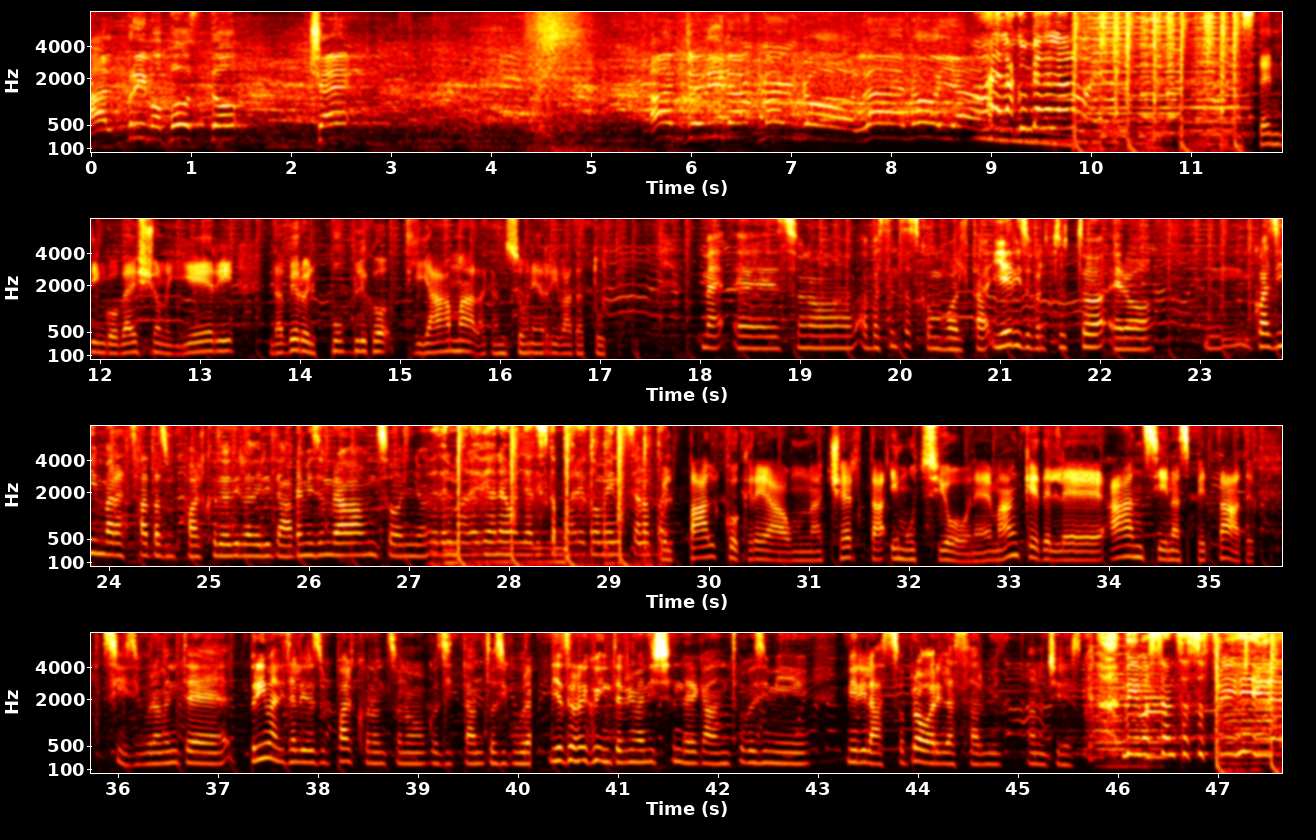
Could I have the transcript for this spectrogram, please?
al primo posto c'è Angelina Mango, la noia. È la cumbia della noia. Standing ovation ieri, davvero il pubblico ti ama, la canzone è arrivata a tutti. Beh, eh, sono abbastanza sconvolta. Ieri soprattutto ero quasi imbarazzata sul palco, devo dire la verità. Mi sembrava un sogno. Del male viene voglia di scappare come iniziano a. Quel palco crea una certa emozione, ma anche delle ansie inaspettate. Sì, sicuramente prima di salire sul palco non sono così tanto sicura. Dietro le quinte, prima di scendere canto, così mi, mi rilasso. Provo a rilassarmi, ma non ci riesco. Vivo senza soffrire.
